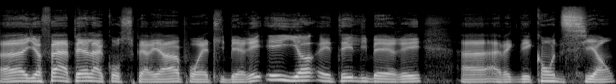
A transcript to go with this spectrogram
Euh, il a fait appel à la Cour supérieure pour être libéré et il a été libéré euh, avec des conditions.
